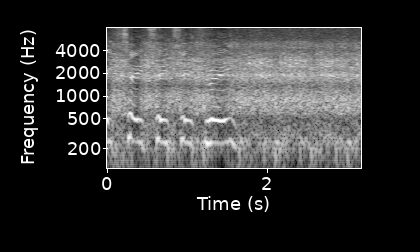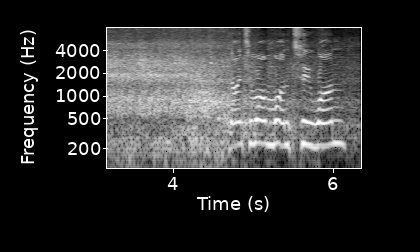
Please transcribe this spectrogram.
82223 91121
